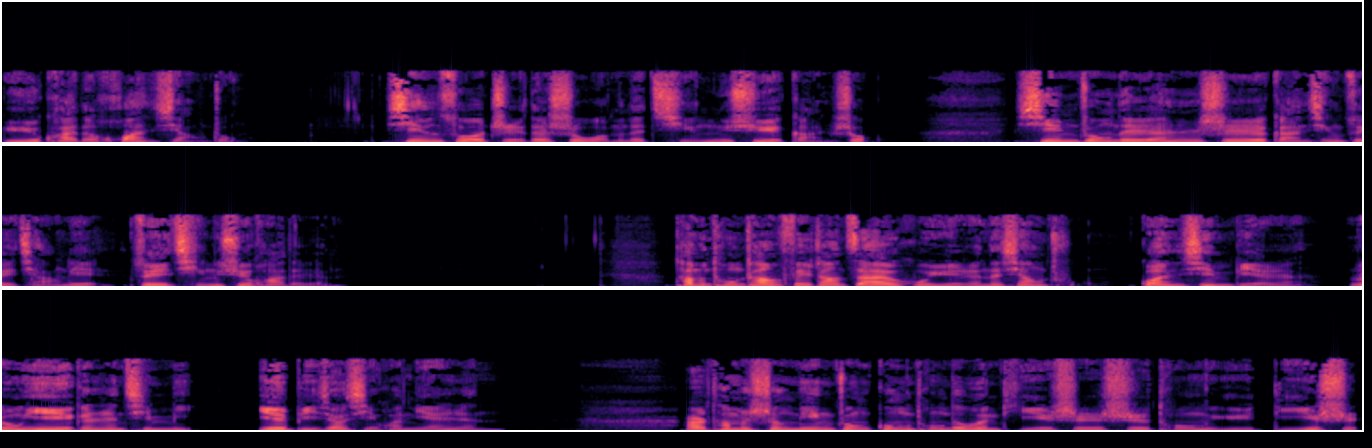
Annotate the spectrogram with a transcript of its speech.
愉快的幻想中。心所指的是我们的情绪感受，心中的人是感情最强烈、最情绪化的人。他们通常非常在乎与人的相处，关心别人，容易跟人亲密，也比较喜欢粘人。而他们生命中共同的问题是视同与敌视，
